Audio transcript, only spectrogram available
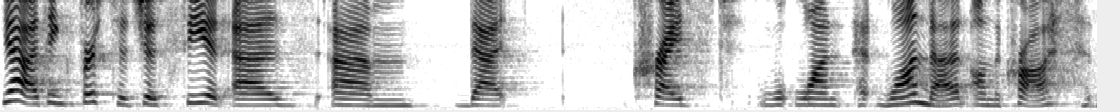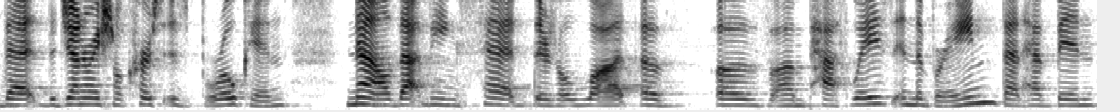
Yeah, I think first to just see it as um, that Christ won won that on the cross. That the generational curse is broken now, that being said, there's a lot of of um, pathways in the brain that have been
